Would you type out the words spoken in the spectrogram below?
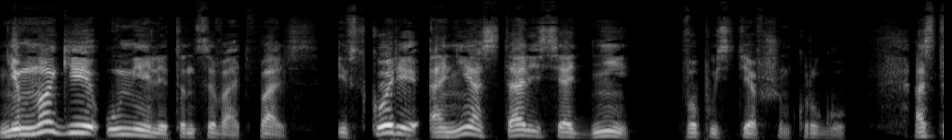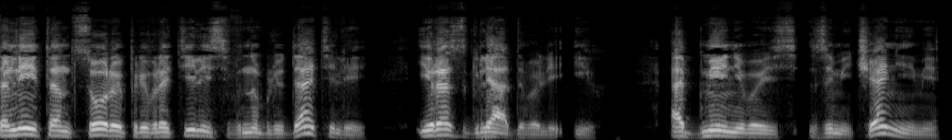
Немногие умели танцевать вальс, и вскоре они остались одни в опустевшем кругу. Остальные танцоры превратились в наблюдателей и разглядывали их, обмениваясь замечаниями,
